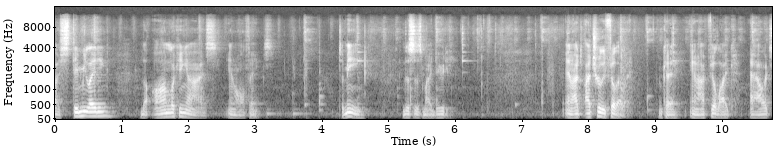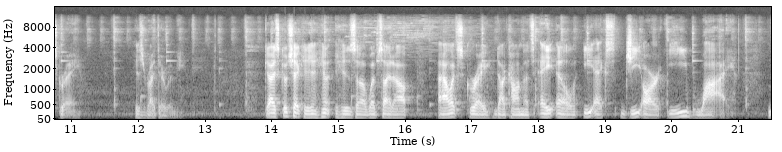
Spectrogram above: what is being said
by stimulating the onlooking eyes in all things. To me, this is my duty. And I, I truly feel that way. Okay. And I feel like Alex Grey is right there with me. Guys, go check his uh, website out, alexgrey.com. That's A L E X G R E Y.com.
